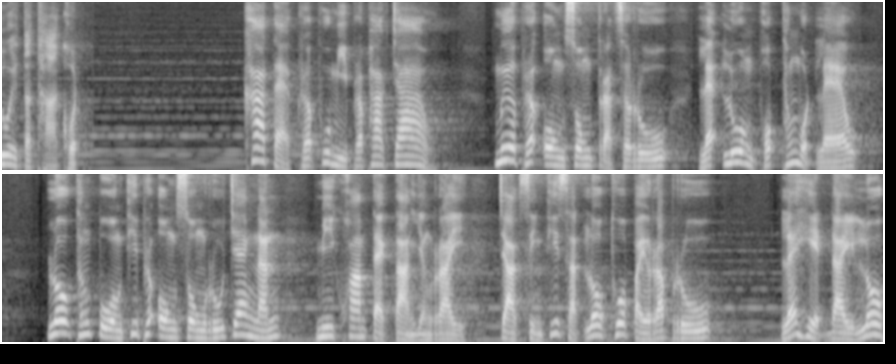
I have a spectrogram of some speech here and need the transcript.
ด้วยตถาคต ข้าแต่พระผู้มีพระภาคเจ้า เมื่อพระองค์ทรงตรัสรู้และล่วงพบทั้งหมดแล้ว โลกทั้งปวงที่พระองค์ทรงรู้แจ้งนั้น มีความแตกต่างอย่างไร จากสิ่งที่สัตว์โลกทั่วไปรับรู้ และเหตุใดโลก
